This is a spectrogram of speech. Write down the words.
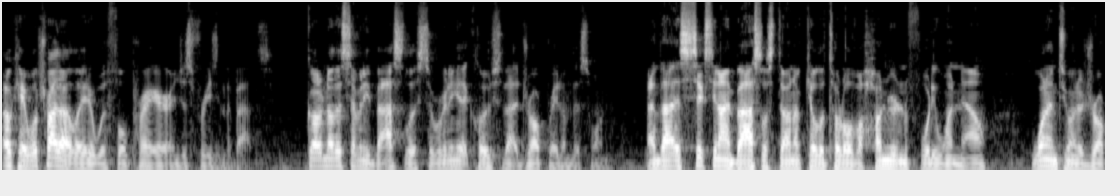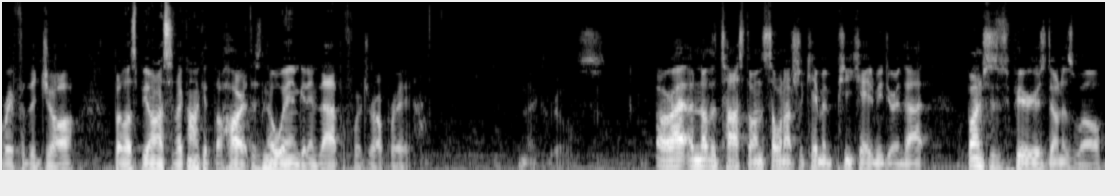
Okay, we'll try that later with full prayer and just freezing the bats. Got another 70 Basilisk, so we're gonna get close to that drop rate on this one. And that is 69 Basilisk done. I've killed a total of 141 now. 1 in 200 drop rate for the jaw. But let's be honest, if I can't get the heart, there's no way I'm getting that before drop rate. Nechryaels. Alright, another task done. Someone actually came and PK'd me during that. Bunch of superiors done as well.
